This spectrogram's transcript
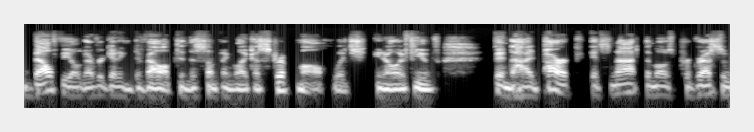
Bellefield ever getting developed into something like a strip mall, which, you know, if you've been to Hyde Park, it's not the most progressive,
